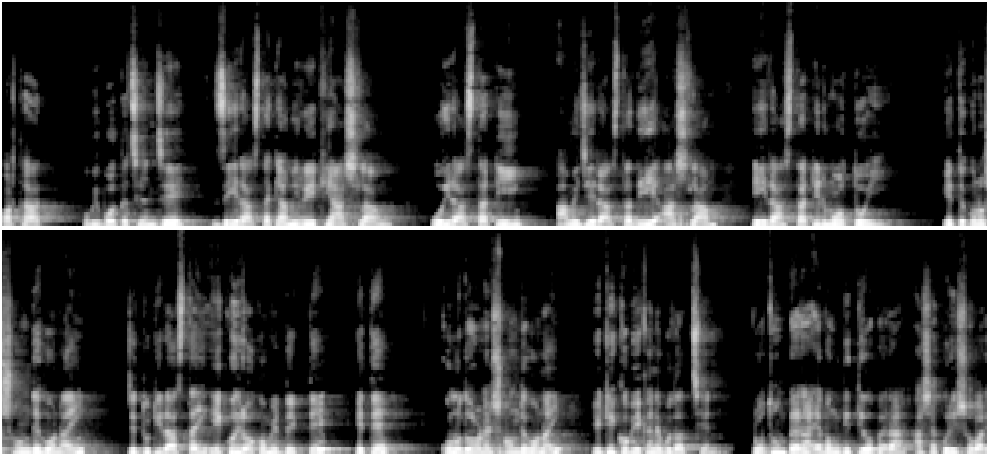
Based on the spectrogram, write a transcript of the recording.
অর্থাৎ কবি বলতেছেন যে যে রাস্তাটি আমি রেখে আসলাম, ওই রাস্তাটি আমি যে রাস্তা দিয়ে আসলাম, এই রাস্তাটির মতোই। এতে কোনো সন্দেহ নাই যে দুটি রাস্তাই একই রকমের দেখতে, এতে কোনো ধরনের সন্দেহ নাই, এটি কবি এখানে বোঝাচ্ছেন। প্রথম প্যারা এবং দ্বিতীয় প্যারা আশা করি সবার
